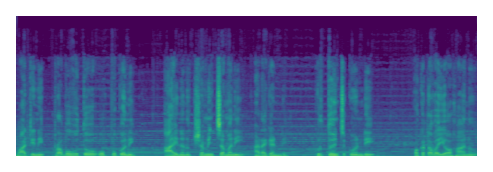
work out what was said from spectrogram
వాటిని ప్రభువుతో ఒప్పుకొని ఆయనను క్షమించమని అడగండి. గుర్తుంచుకోండి ఒకటవ యోహాను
